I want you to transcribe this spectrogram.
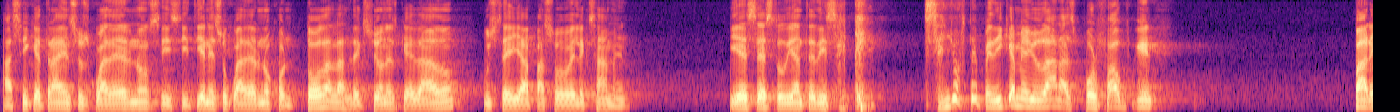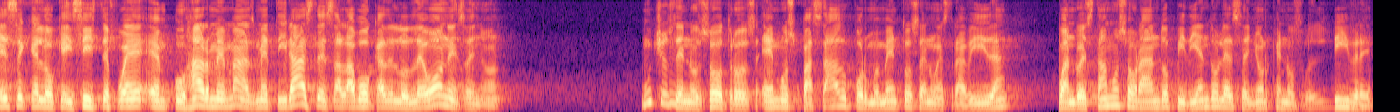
Así que traen sus cuadernos y si tiene su cuaderno con todas las lecciones que he dado, usted ya pasó el examen. Y ese estudiante dice, Señor, te pedí que me ayudaras, por favor, porque parece que lo que hiciste fue empujarme más, me tiraste a la boca de los leones, Señor. Muchos de nosotros hemos pasado por momentos en nuestra vida cuando estamos orando pidiéndole al Señor que nos libre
